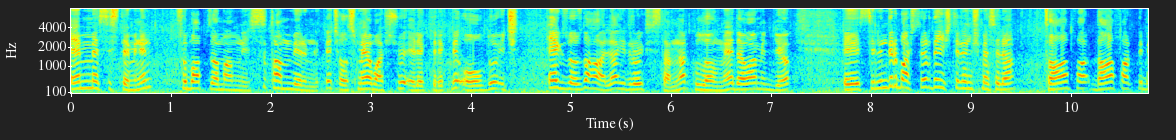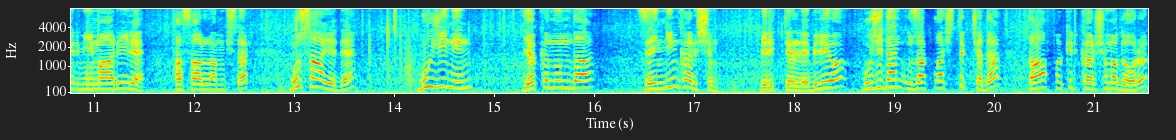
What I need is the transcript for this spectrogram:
emme sisteminin subap zamanlayıcısı tam verimlilikle çalışmaya başlıyor elektrikli olduğu için. Egzozda hala hidrolik sistemler kullanılmaya devam ediyor. E, silindir başları değiştirilmiş mesela. Daha, daha farklı bir mimariyle tasarlanmışlar. Bu sayede bujinin yakınında zengin karışım biriktirilebiliyor. Bujiden uzaklaştıkça da daha fakir karışıma doğru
